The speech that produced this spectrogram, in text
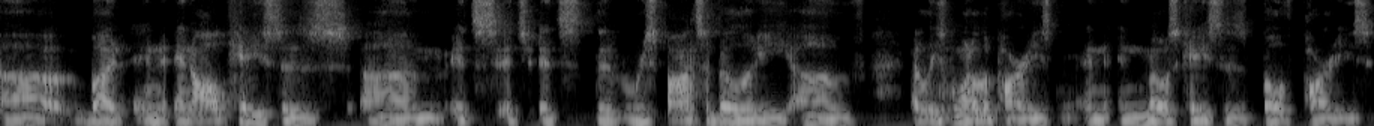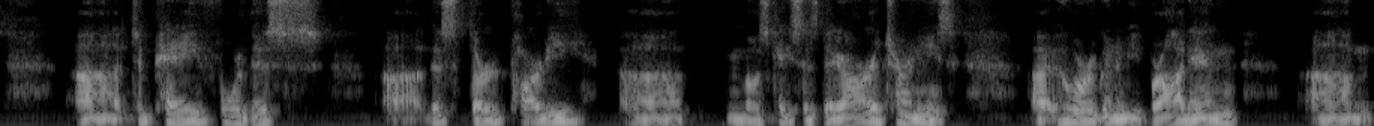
Uh, but in, in all cases, um, it's, it's, it's the responsibility of at least one of the parties, in, in most cases, both parties, uh, to pay for this, uh, this third party. Uh, in most cases, they are attorneys uh, who are going to be brought in um,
